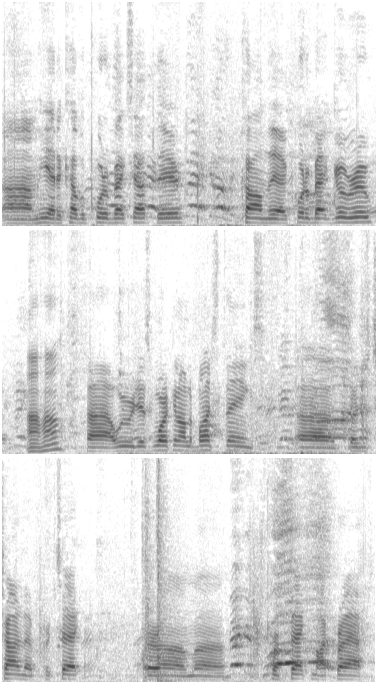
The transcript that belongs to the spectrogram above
Um, he had a couple quarterbacks out there. Call him the quarterback guru. Uh huh. Uh, we were just working on a bunch of things. Uh, so just trying to protect or um, uh, perfect my craft.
